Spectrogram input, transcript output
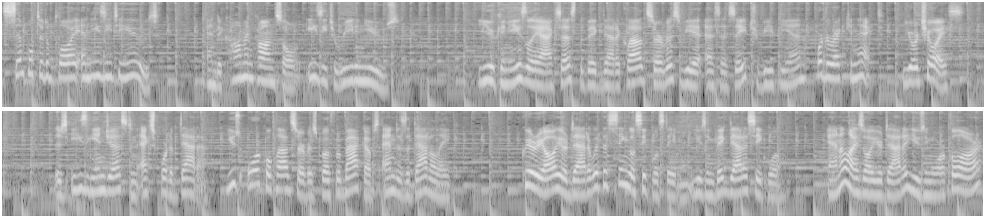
simple to deploy and easy to use, and a common console, easy to read and use. You can easily access the Big Data Cloud Service via SSH, VPN, or Direct Connect, your choice. There's easy ingest and export of data. Use Oracle Cloud Service both for backups and as a data lake. Query all your data with a single SQL statement using Big Data SQL. Analyze all your data using Oracle R,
